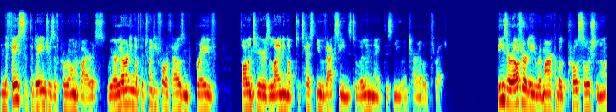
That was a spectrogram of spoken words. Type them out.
in the face of the dangers of coronavirus, we are learning of the 24,000 brave volunteers lining up to test new vaccines to eliminate this new and terrible threat. These are utterly remarkable pro social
